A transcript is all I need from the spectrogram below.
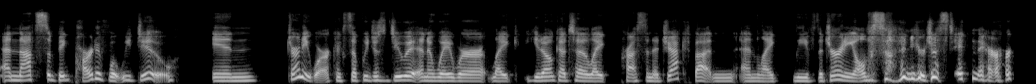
and that's a big part of what we do in journey work except we just do it in a way where like you don't get to like press an eject button and like leave the journey all of a sudden you're just in there.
